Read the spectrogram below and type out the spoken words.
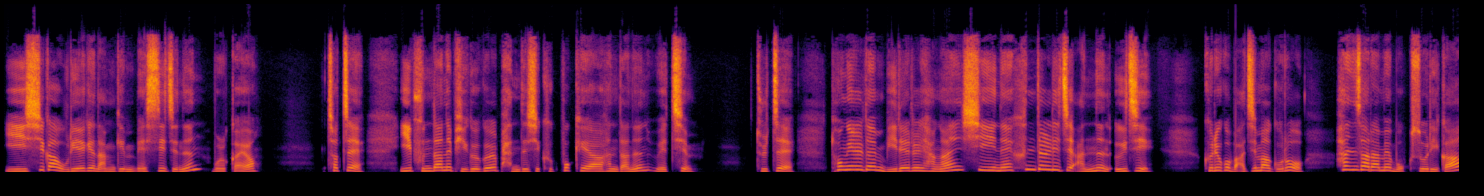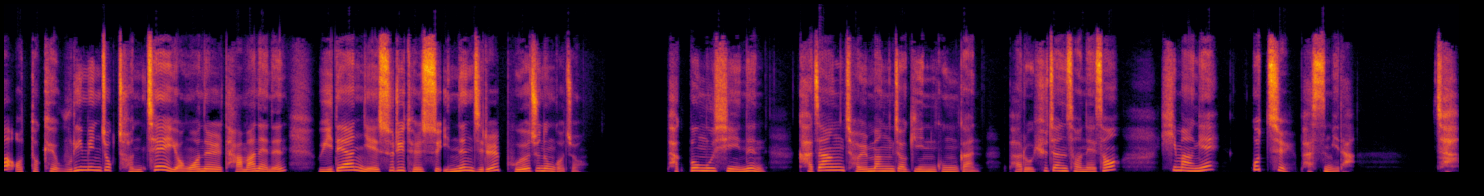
이 시가 우리에게 남긴 메시지는 뭘까요? 첫째, 이 분단의 비극을 반드시 극복해야 한다는 외침. 둘째, 통일된 미래를 향한 시인의 흔들리지 않는 의지. 그리고 마지막으로 한 사람의 목소리가 어떻게 우리 민족 전체의 영혼을 담아내는 위대한 예술이 될 수 있는지를 보여주는 거죠. 박봉우 시인은 가장 절망적인 공간, 바로 휴전선에서 희망의 꽃을 봤습니다. 자,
